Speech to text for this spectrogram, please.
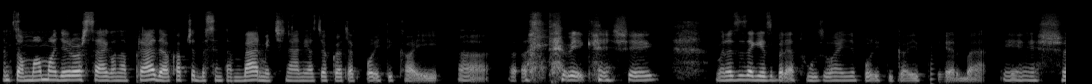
nem tudom, ma Magyarországon a pride a kapcsolatban szerintem bármit csinálni, az gyakorlatilag politikai uh, tevékenység, mert ez az egész lett húzva egy politikai térbe, és,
